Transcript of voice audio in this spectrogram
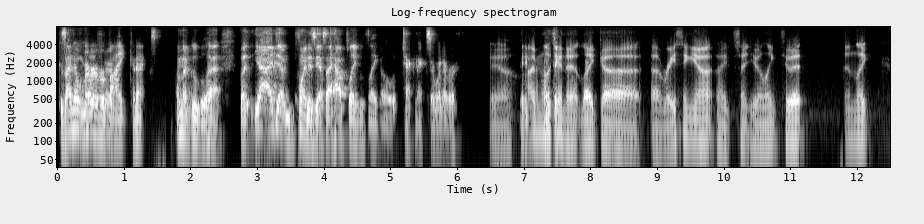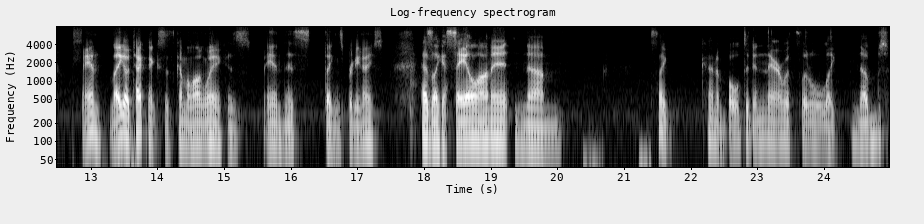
because I don't remember ever sure. buying K'Nex. I'm gonna Google that. But yeah, I did. Point is, yes, I have played with Lego Technics or whatever. Yeah, Maybe I'm I'm looking at like uh, a racing yacht. I sent you a link to it, and like, man, Lego Technics has come a long way because man, this thing's pretty nice. Has like a sail on it, and um, kind of bolted in there with little like nubs.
